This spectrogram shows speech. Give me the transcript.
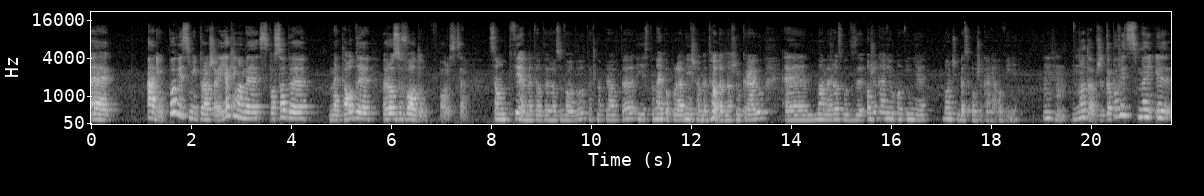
E, Aniu, powiedz mi proszę, jakie mamy sposoby, metody rozwodu w Polsce? Są dwie metody rozwodu, tak naprawdę. i Jest to najpopularniejsza metoda w naszym kraju. E, mamy rozwód z orzekaniem o winie bądź bez orzekania o winie. Mhm. No dobrze, to powiedzmy, y,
